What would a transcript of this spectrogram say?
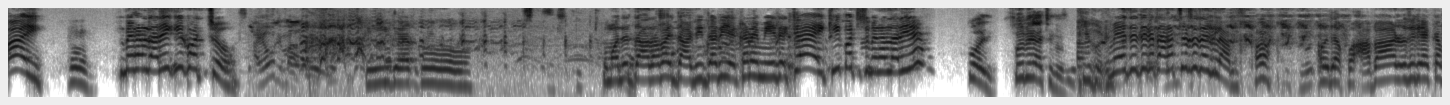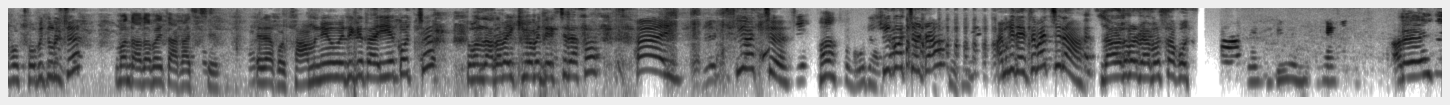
ভাই তুমি এখানে দাঁড়িয়ে কি করছ? এই দেখো। তোমাদের দাদা ভাই দাঁড়িয়ে দাঁড়িয়ে এখানে মেয়ে দেখছে। এই কি করছ তুমি এখানে দাঁড়িয়ে? কই? কই গেছে মেয়েদের দিকে তাকাচ্ছিল তো দেখলাম। ওই দেখো আবার ওদিকে একটা ছবি তুলছে। তোমার দাদা ভাই তাকাচ্ছে। এই দেখো সামনেও ওইদিকে তাই ইয়ে করছে। তোমার দাদা ভাই কীভাবে দেখছে দেখো। এই কি হচ্ছে? হ্যাঁ। কি করছ এটা আমি কি দেখতে পাচ্ছি না? দাদা তোমার ব্যবস্থা করছে। আরে এই যে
